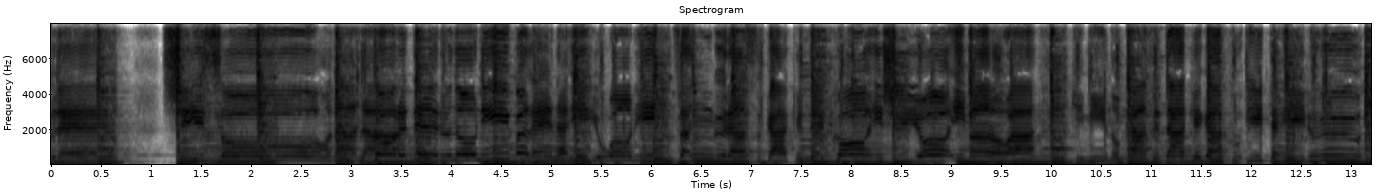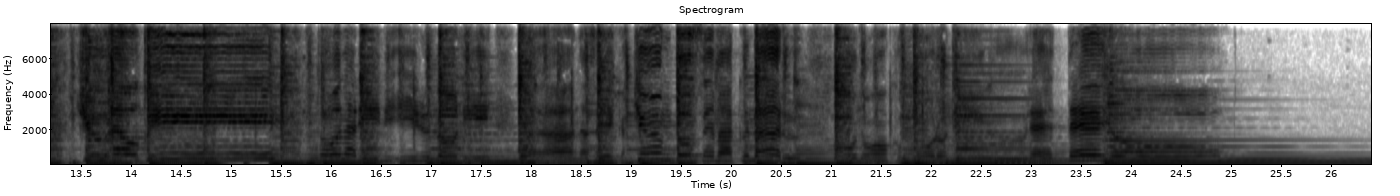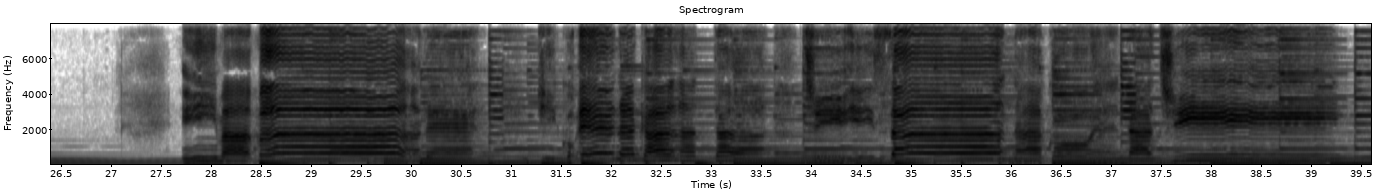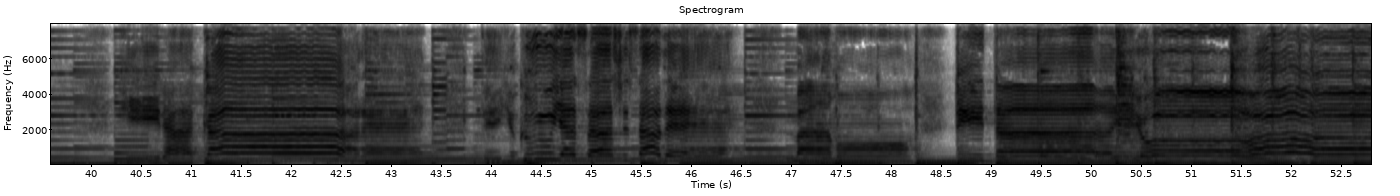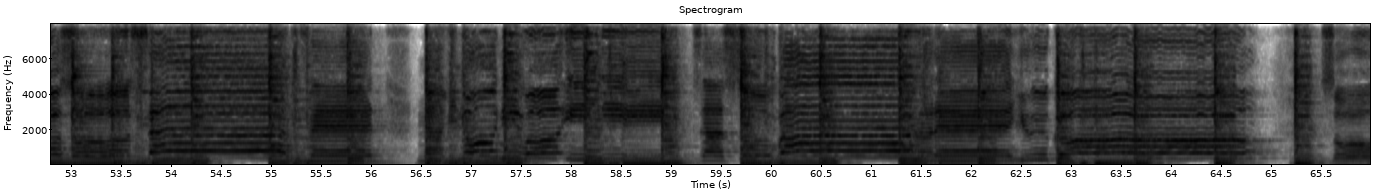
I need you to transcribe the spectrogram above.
嬉しそうだな。取れてるのにバレないようにサングラスかけて恋しよう今は。君の風だけが吹いている。QLB 隣にいるのにななぜかキュンと狭くなる。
